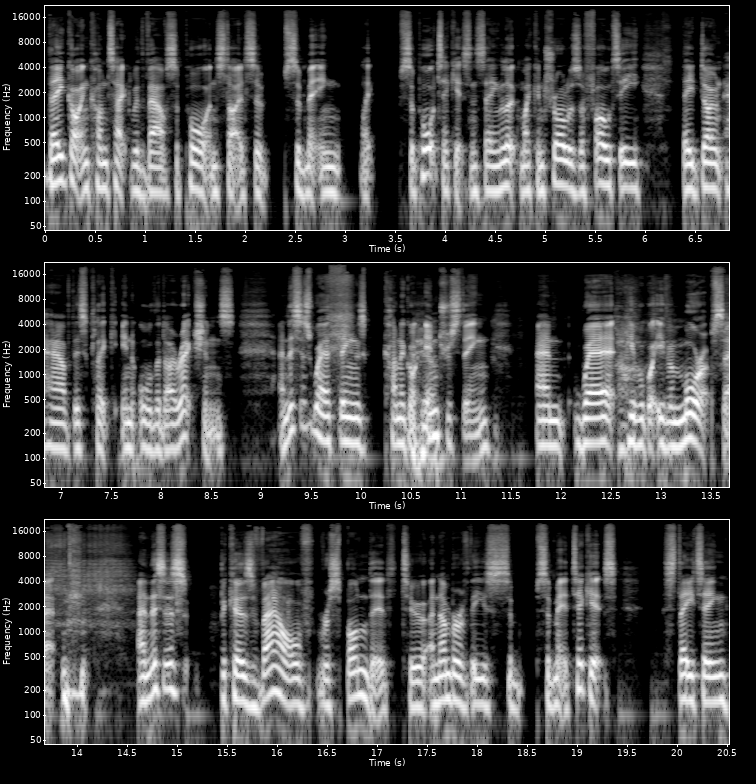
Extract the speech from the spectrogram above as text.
They got in contact with Valve support and started su- submitting like support tickets and saying, look, my controllers are faulty. They don't have this click in all the directions. And this is where things kind of got yeah. interesting and where people got even more upset. and this is because Valve responded to a number of these sub- submitted tickets stating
